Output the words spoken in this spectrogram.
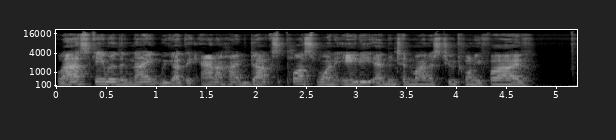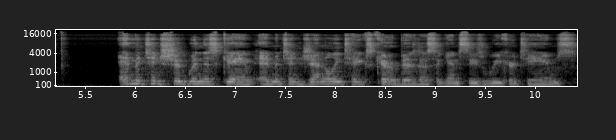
Last game of the night, we got the Anaheim Ducks plus 180, Edmonton minus 225. Edmonton should win this game. Edmonton generally takes care of business against these weaker teams.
